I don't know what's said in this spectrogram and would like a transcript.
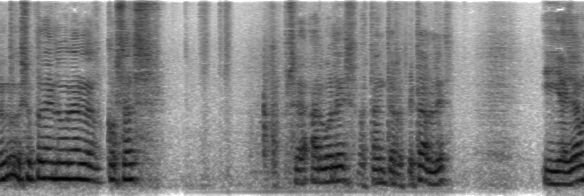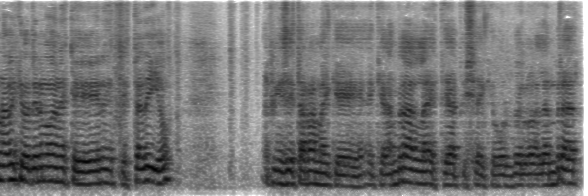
Pero creo que se pueden lograr cosas, o sea, árboles bastante respetables y allá una vez que lo tenemos en este, en este estadio, fíjense, esta rama hay que, hay que alambrarla, este ápice hay que volverlo a alambrar.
